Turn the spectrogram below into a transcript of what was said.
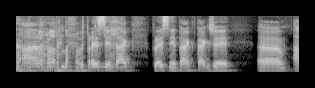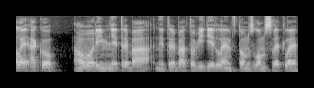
Áno, no. presne tak, presne tak, takže, uh, ale ako hovorím, netreba, netreba to vidieť len v tom zlom svetle,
